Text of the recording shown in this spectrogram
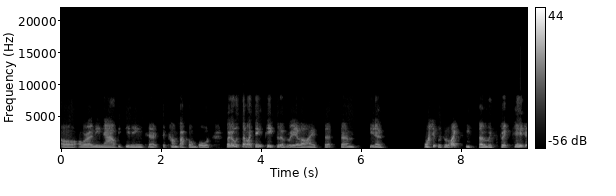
are, are only now beginning to, to come back on board. But also, I think people have realised that um, you know what it was like to be so restricted,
